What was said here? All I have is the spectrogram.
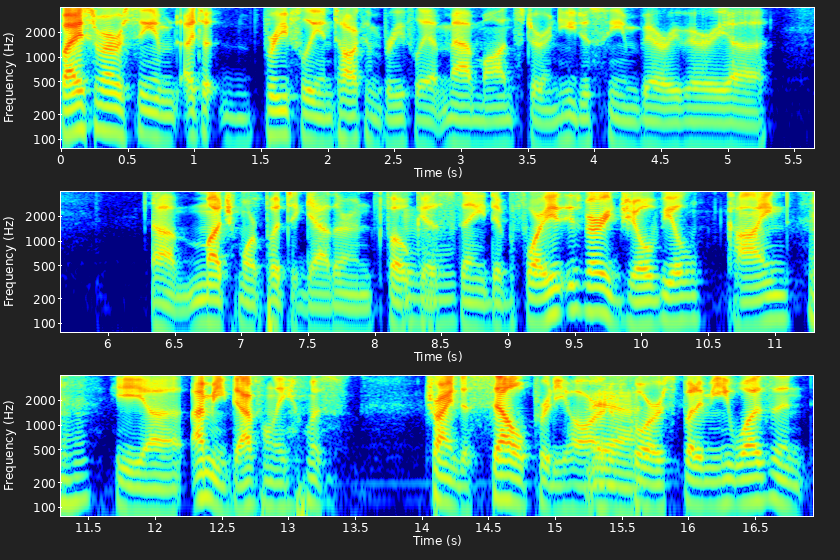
But I just remember seeing him I took briefly and talking briefly at Mad Monster and he just seemed very, very uh uh, much more put together and focused Mm-hmm. than he did before. He's, he's very jovial, kind. He, uh, I mean, definitely was trying to sell pretty hard, Yeah. of course. But I mean, he wasn't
